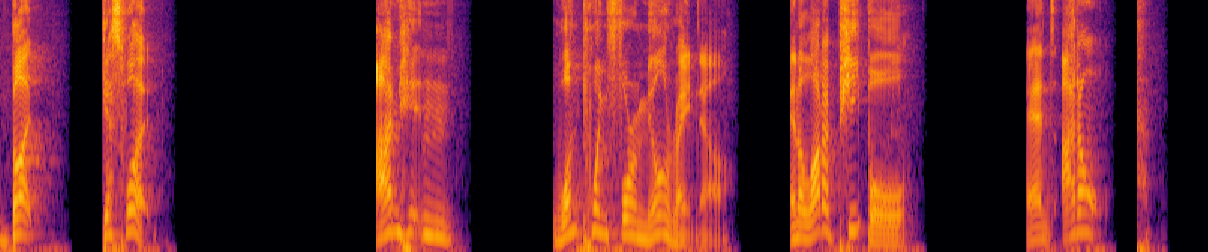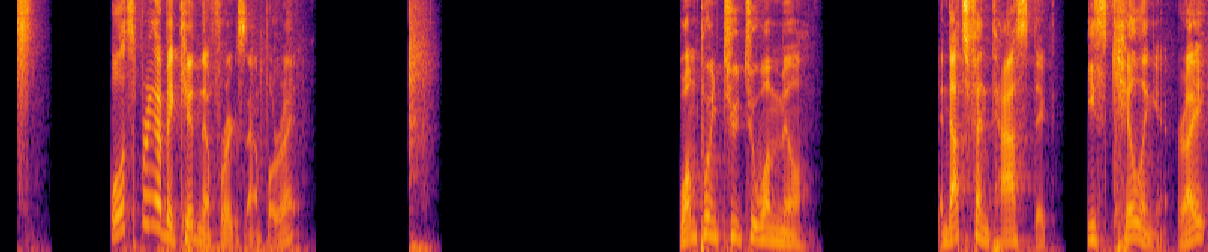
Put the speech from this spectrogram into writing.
But guess what? I'm hitting 1.4 mil right now. And a lot of people and I don't. Well, let's bring up Echidna, for example, right? 1.221 mil. And that's fantastic. He's killing it, right?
